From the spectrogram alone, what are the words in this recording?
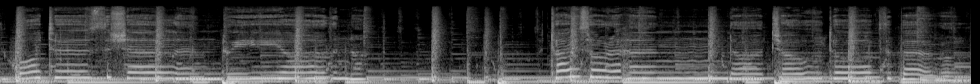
The water's the shell and we are the nut. The ties or a hand arch out of the barrel.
